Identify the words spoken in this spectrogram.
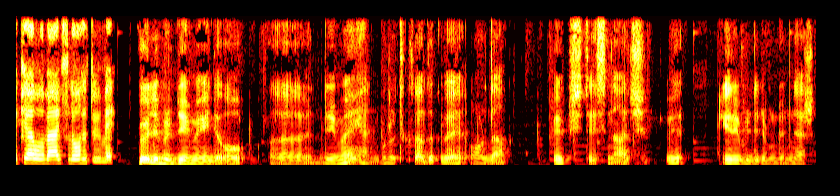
NP Overflow düğme. Böyle bir düğmeydi o e, düğme. Yani burada tıkladık ve orada web sitesini aç ve geri bildirim gönder.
